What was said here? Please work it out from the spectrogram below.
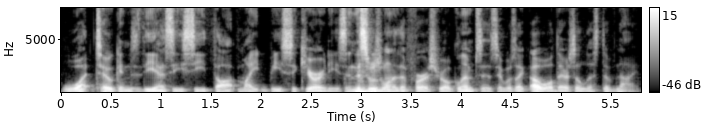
what tokens the SEC thought might be securities. And this mm-hmm. was one of the first real glimpses. It was like, oh, well, there's a list of nine.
